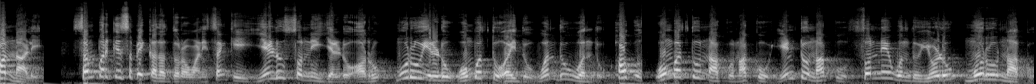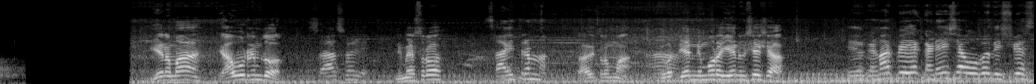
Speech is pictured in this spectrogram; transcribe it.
ಹೊನ್ನಾಳಿ. ಸಂಪರ್ಕಿಸಬೇಕಾದ ದೂರವಾಣಿ ಸಂಖ್ಯೆ ಏಳು ಸೊನ್ನೆ ಎರಡು ಆರು ಮೂರು ಎರಡು ಒಂಬತ್ತು ಐದು ಒಂದು ಒಂದು ಹಾಗೂ ಒಂಬತ್ತು ನಾಲ್ಕು ನಾಲ್ಕು ಎಂಟು ನಾಲ್ಕು ಸೊನ್ನೆ ಒಂದು ಏಳು ಮೂರು ನಾಲ್ಕು. ಏನಮ್ಮ ಯಾವ ಊರು ನಿಮ್ದು? ನಿಮ್ಮ ಹೆಸರು? ಸಾವಿತ್ರಮ್ಮ. ಸಾವಿತ್ರಮ್ಮ. ಇವತ್ತು ಏನು ನಿಮ್ಮೂರ ಏನು ವಿಶೇಷ? ಏ ಗಣಪತಿಯ ಗಣೇಶ ಹೋಗೋದು ವಿಶ್ವಾಸ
